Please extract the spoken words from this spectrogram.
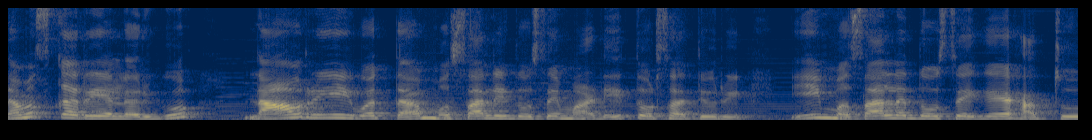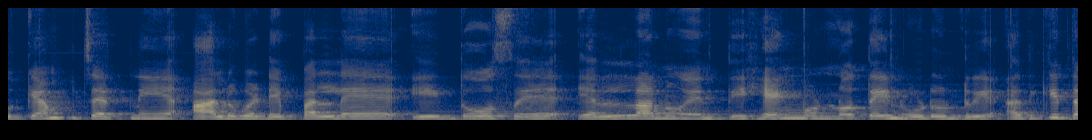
ನಮಸ್ಕಾರ ರೀ ಎಲ್ಲರಿಗೂ. ನಾವು ರೀ ಇವತ್ತು ಮಸಾಲೆ ದೋಸೆ ಮಾಡಿ ತೋರ್ಸತ್ತೀವಿ ರೀ. ಈ ಮಸಾಲೆ ದೋಸೆಗೆ ಹಚ್ಚು ಕೆಂಪು ಚಟ್ನಿ, ಆಲೂಗಡ್ಡೆ ಪಲ್ಯ ಈ ದೋಸೆ ಎಲ್ಲನೂ ಎಂತಿ ಹೆಂಗೆ ಉಣ್ಣೋತೆ ನೋಡೋಣ್ರಿ ಅದಕ್ಕಿಂತ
